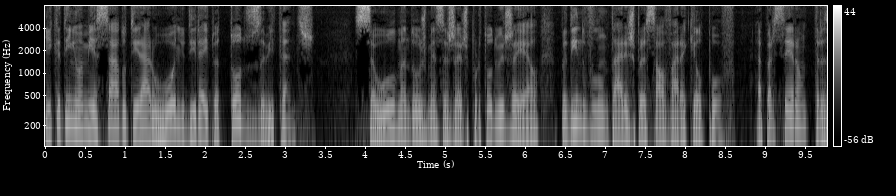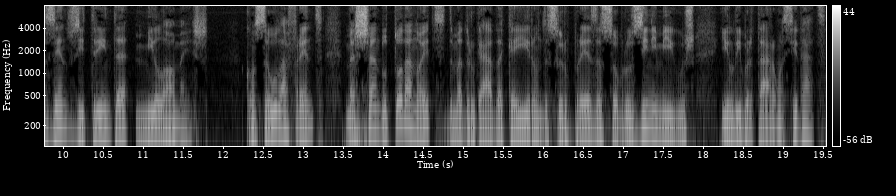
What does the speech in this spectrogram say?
e que tinham ameaçado tirar o olho direito a todos os habitantes. Saul mandou os mensageiros por todo o Israel, pedindo voluntários para salvar aquele povo. Apareceram 330 mil homens. Com Saúl à frente, marchando toda a noite, de madrugada, caíram de surpresa sobre os inimigos e libertaram a cidade.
